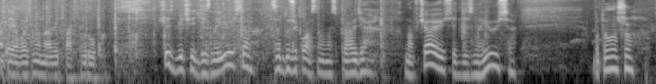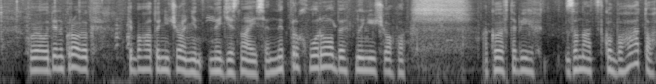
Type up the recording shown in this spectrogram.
А то я візьму навіть так в руку. Щось більше дізнаюся. Це дуже класно насправді. Навчаюся, дізнаюся. Бо того, що коли один кролик, ти багато нічого не дізнаєшся. Не про хвороби, ну нічого. А коли в тебе їх занадто багато,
